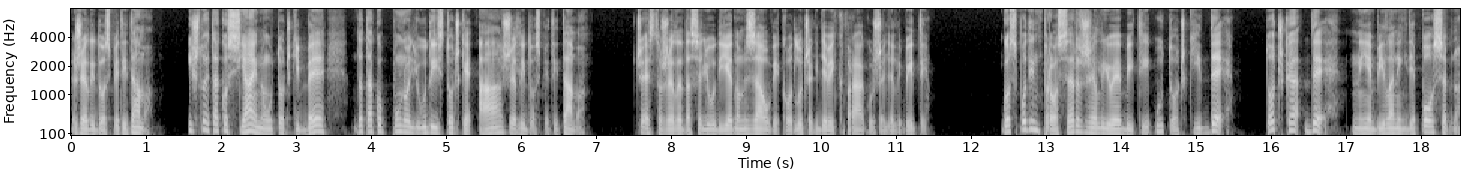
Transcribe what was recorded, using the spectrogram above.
želi dospjeti tamo. I što je tako sjajno u točki B da tako puno ljudi iz točke A želi dospjeti tamo. Često žele da se ljudi jednom zauvijek odluče gdje bi k vragu željeli biti. Gospodin Proser želio je biti u točki D. Točka D nije bila nigdje posebno.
